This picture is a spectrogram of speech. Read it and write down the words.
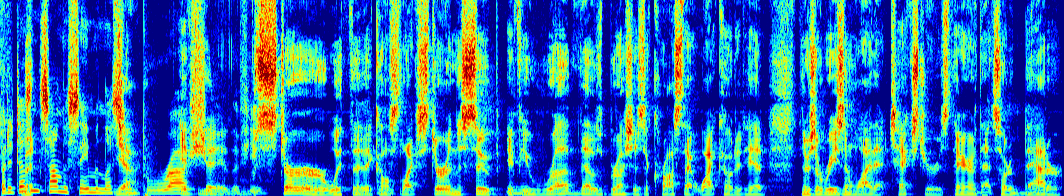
but it doesn't sound the same unless Yeah, you brush if you it. If you stir with the they call Mm-hmm. it like stir in the soup. If you rub those brushes across that white coated head, there's a reason why that texture is there. That sort Mm-hmm. of batter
